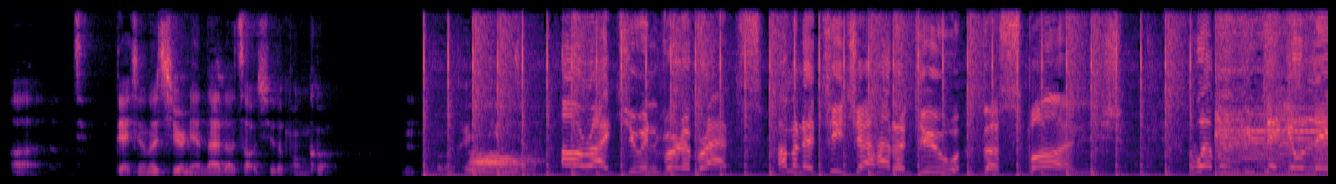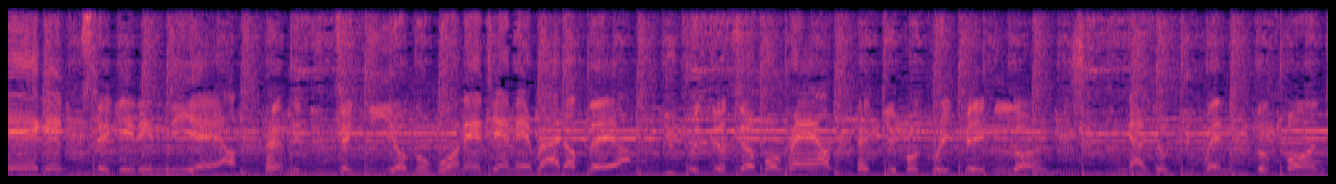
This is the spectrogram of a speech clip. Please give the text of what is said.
呃典型的七十年代的早期的朋克。嗯，我们可以听一下。哦，All right, you invertebrates, I'm gonna teach you how to do the sponge. Well, if you take your leg and you stick it in the air, and then you take the other one and jam it right up there, you twist yourself around and give a great big lunge. Now you're doing the sponge.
